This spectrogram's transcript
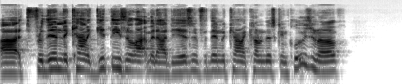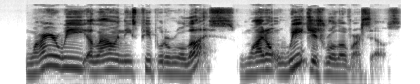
uh, for them to kind of get these enlightenment ideas and for them to kind of come to this conclusion of why are we allowing these people to rule us? Why don't we just rule over ourselves?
